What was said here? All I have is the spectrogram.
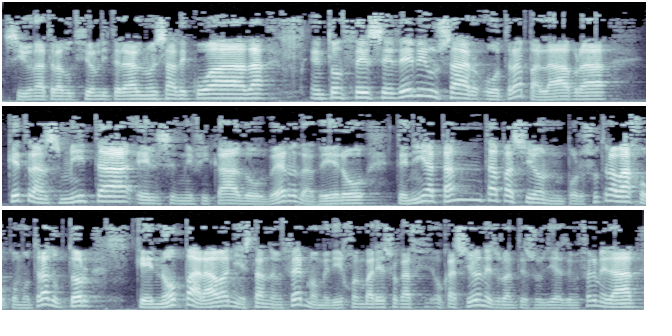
Si una traducción literal no es adecuada, entonces se debe usar otra palabra que transmita el significado verdadero, tenía tanta pasión por su trabajo como traductor que no paraba ni estando enfermo. Me dijo en varias ocasiones durante sus días de enfermedad,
